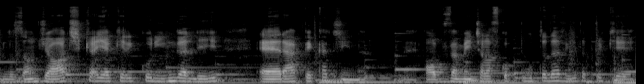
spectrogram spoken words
Ilusão de ótica e aquele Coringa ali era a Pecadina. Né? Obviamente ela ficou puta da vida, porque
